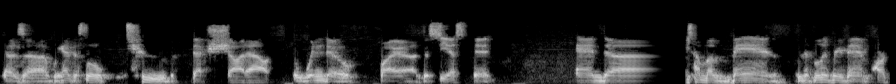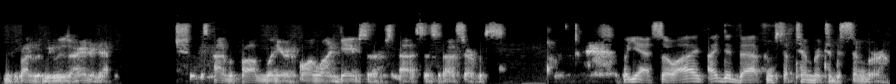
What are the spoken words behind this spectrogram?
because, uh, we had this little tube that shot out the window by, uh, the CS pit. And, uh, time a van, the delivery van parked in front of it, we lose our internet. It's kind of a problem when you're an online game service. Uh, service but yeah, so I, I did that from September to December,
